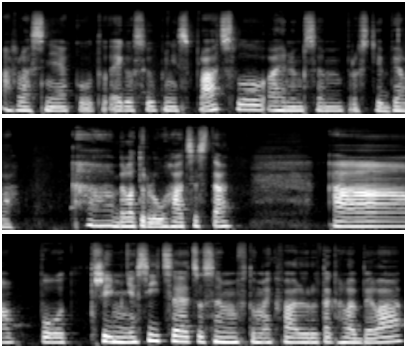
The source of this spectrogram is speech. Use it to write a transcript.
a vlastně jako to ego se úplně spláclo a jenom jsem prostě byla. A byla to dlouhá cesta. A po tři měsíce, co jsem v tom Ekvádoru takhle byla,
